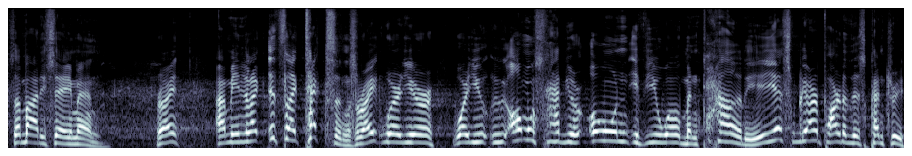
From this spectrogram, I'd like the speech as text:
Somebody say amen, right? I mean, like it's like Texans, right? Where you're where you, you, almost have your own, if you will, mentality. Yes, we are part of this country,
